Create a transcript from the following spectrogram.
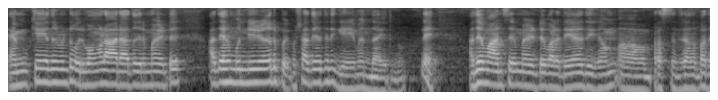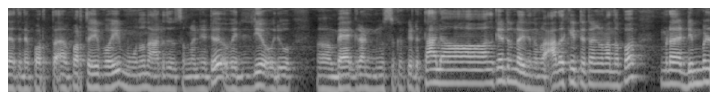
എം കെ എന്ന് പറഞ്ഞിട്ട് ഒരുപാട് ആരാധകരുമായിട്ട് അദ്ദേഹം മുന്നേറിപ്പോയി. പക്ഷെ അദ്ദേഹത്തിന്റെ ഗെയിം എന്തായിരുന്നു? അല്ലേ? അദ്ദേഹം മാനസികമായിട്ട് വളരെയധികം പ്രശ്നത്തിൽ വന്നപ്പോൾ അദ്ദേഹത്തിന്റെ പുറത്ത് പുറത്തേക്ക് പോയി മൂന്നോ നാല് ദിവസം കഴിഞ്ഞിട്ട് വലിയ ഒരു ബാക്ക്ഗ്രൗണ്ട് മ്യൂസിക് ഒക്കെ ഇട്ട് തലാന്ന് കേട്ടിട്ടുണ്ടായിരിക്കും നമ്മൾ. അതൊക്കെ ഇട്ടിട്ട് അങ്ങനെ വന്നപ്പോൾ നമ്മുടെ ഡിംപിൾ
